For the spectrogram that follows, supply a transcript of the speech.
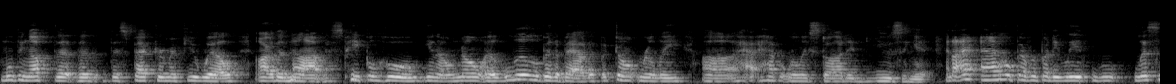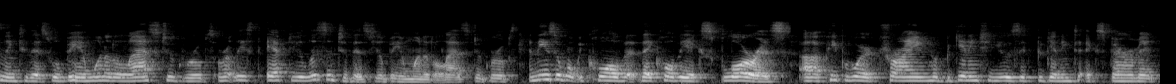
moving up the, the, the spectrum, if you will, are the novice people who you know know a little bit about it but don't really uh, ha- haven't really started using it. And I, I hope everybody le- listening to this will be in one of the last two groups, or at least after you listen to this, you'll be in one of the last two groups. And these are what we call the, they call the explorers, uh, people who are trying, who are beginning to use it, beginning to experiment.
